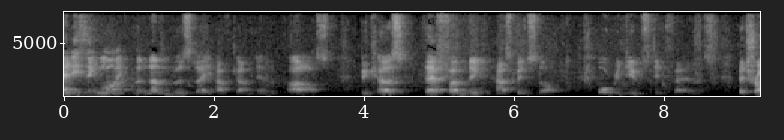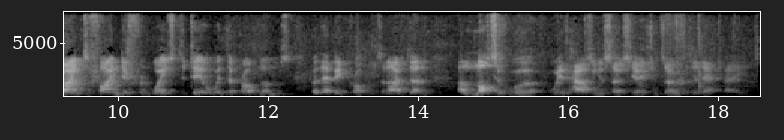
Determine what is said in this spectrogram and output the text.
anything like the numbers they have come in the past because their funding has been stopped or reduced in fairness. They're trying to find different ways to deal with the problems, but they're big problems. And I've done a lot of work with housing associations over the decades.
